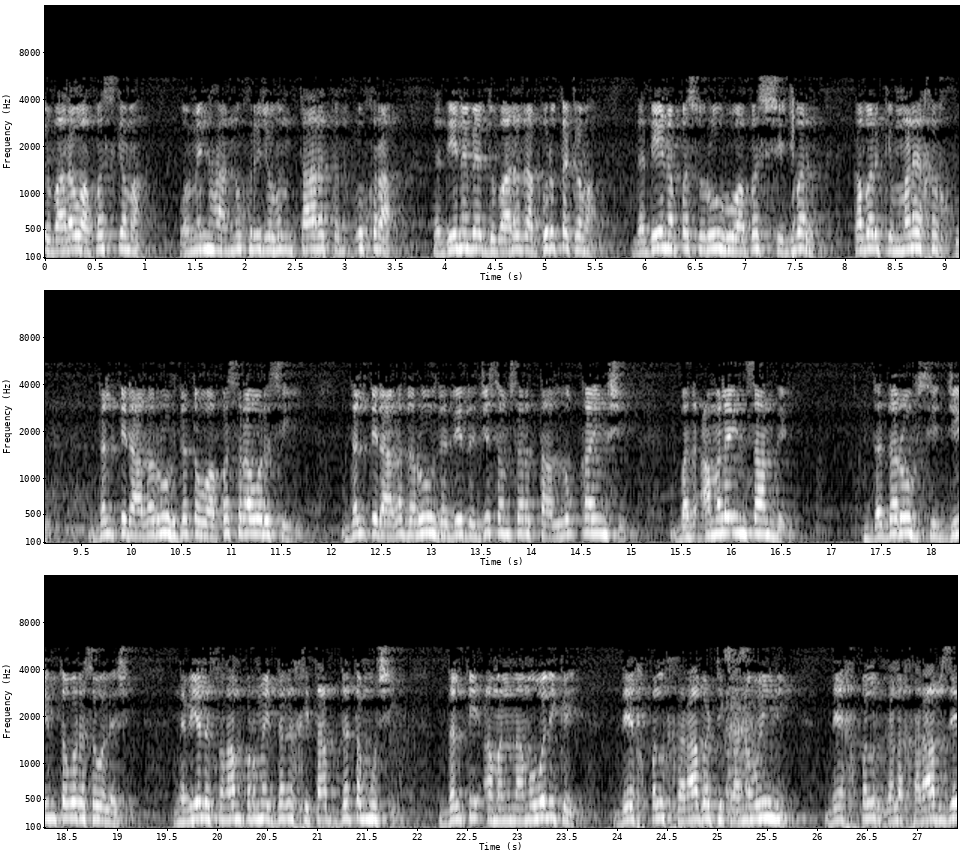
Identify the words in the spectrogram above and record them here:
دوباره واپس کما ومنها نخرجهم تارة اخرى د دین به دوباره را پورته کما د دین پس روح واپس شجبر قبر کې مړ خخ کو دلته راغ روح دته واپس را ورسیږي دلته راغه د روح د دې د جسم سره تعلق قائم شي بد عمل انسان دی د د روح سجین ته ورسول شي نبی علیہ السلام فرمای دغه خطاب د تمو شي دلته عمل نامه ولي کوي د خپل خراب ټکانه ویني د خپل غل خراب زی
